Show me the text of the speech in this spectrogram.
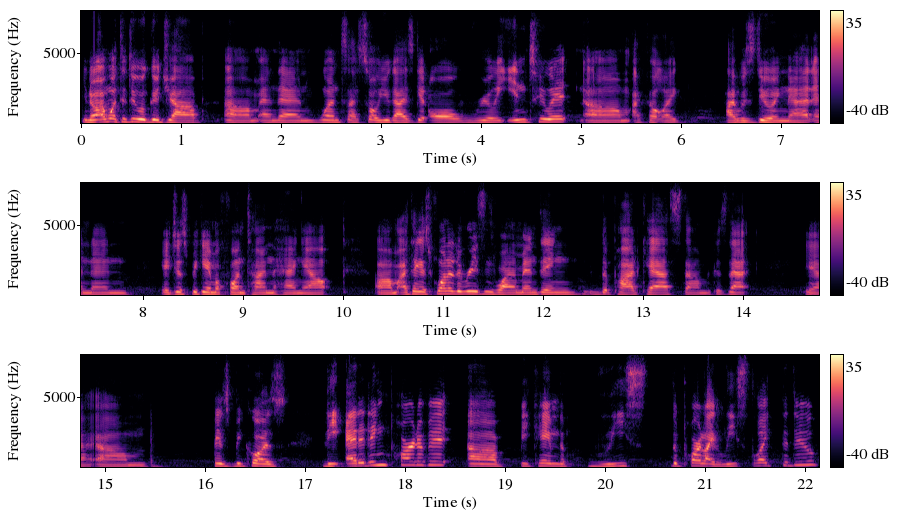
you know, I want to do a good job. Um, and then once I saw you guys get all really into it, um, I felt like I was doing that. And then it just became a fun time to hang out. Um, I think it's one of the reasons why I'm ending the podcast um, because that, yeah, um, is because the editing part of it uh, became the least, the part I least like to do.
